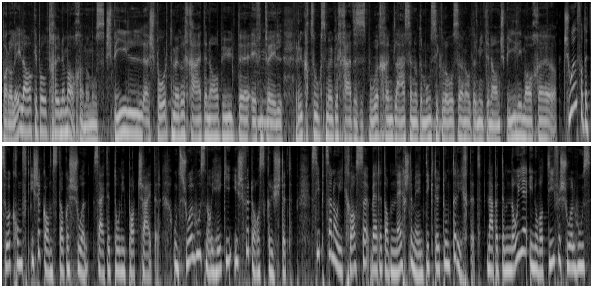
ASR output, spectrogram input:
Parallelangebote machen Man muss Spiel, Sportmöglichkeiten anbieten, eventuell Rückzugsmöglichkeiten, dass sie ein Buch lesen oder Musik hören oder miteinander Spiele machen. Die Schule der Zukunft ist eine Ganztagesschule, sagt Toni Patscheider. Und das Schulhaus Neuhegi ist für das gerüstet. 17 neue Klassen werden am nächsten Montag dort unterrichtet. Neben dem neuen, innovativen Schulhaus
